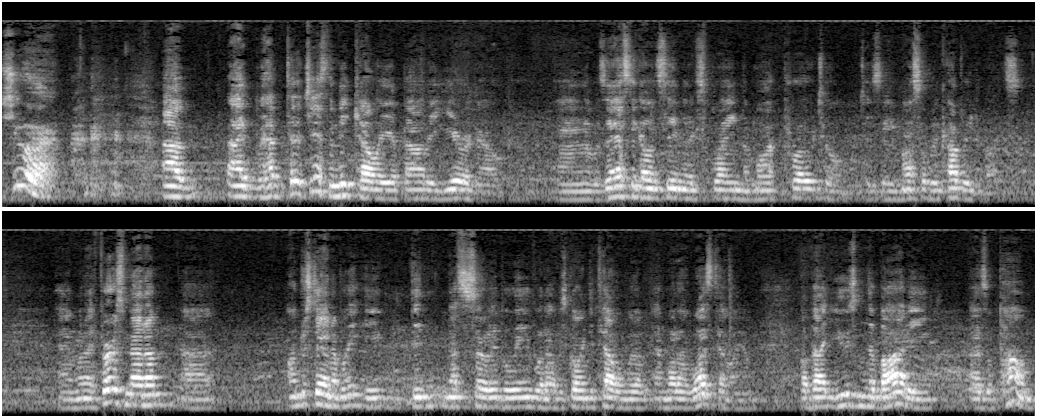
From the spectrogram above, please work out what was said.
Sure. um, I had a chance to meet Kelly about a year ago, and I was asked to go and see him and explain the Marc Pro tool, which is a muscle recovery device. And when I first met him, uh, understandably, he didn't necessarily believe what I was going to tell him and what I was telling him about using the body as a pump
